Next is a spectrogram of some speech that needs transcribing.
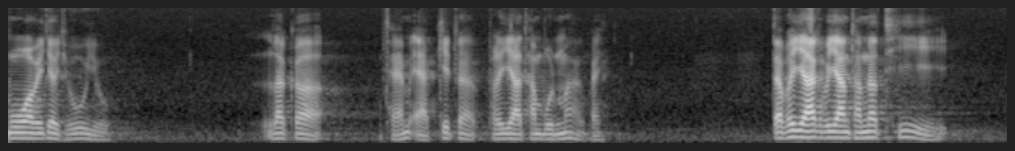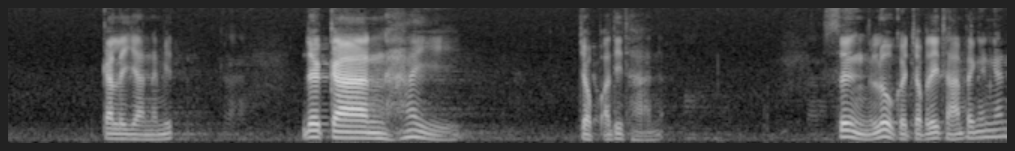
มัวไปเจ้าชู้อยู่ แล้วก็แถมแอบคิดว่าภรรยาทำบุญมากไป แต่ภรรยาก็พยายามทำหน้าที่กัลยาณมิตรโดยการให้จบอธิษฐาน ซึ่งลูกก็จบอธิษฐานไปงั้น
